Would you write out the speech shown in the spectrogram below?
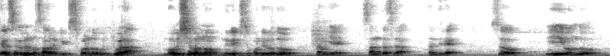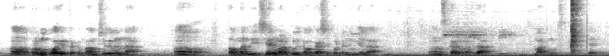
ಕೆಲಸಗಳನ್ನು ಸಹ ಅವರು ಗಿಟ್ಟಿಸಿಕೊಂಡು ಉಜ್ವಲ ಭವಿಷ್ಯವನ್ನು ನಿರೀಕ್ಷಿಸಿಕೊಂಡಿರುವುದು ನಮಗೆ ಸಂತಸ ತಂದಿದೆ. ಸೊ ಈ ಒಂದು ಪ್ರಮುಖವಾಗಿರ್ತಕ್ಕಂಥ ಅಂಶಗಳನ್ನ ತಮ್ಮಲ್ಲಿ ಶೇರ್ ಮಾಡ್ಕೊಳ್ಳಿಕ್ಕೆ ಅವಕಾಶ ಕೊಟ್ಟ ನಿಮಗೆಲ್ಲ ನಮಸ್ಕಾರ ಮಾಡ್ತಾ ಮಾತು ಮುಗಿಸ್ತೀನಿ.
